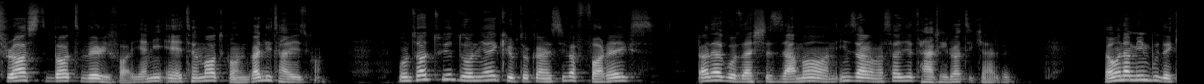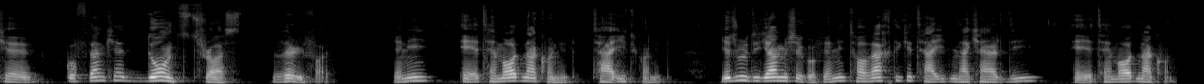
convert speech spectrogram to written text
trust but verify یعنی اعتماد کن ولی تایید کن. منتها توی دنیای cryptocurrency و فارکس بعد از گذشت زمان این ضرب مثل یه تغییراتی کرده. و اونم این بوده که گفتن که don't trust verify یعنی اعتماد نکنید تایید کنید. یه جور دیگه هم میشه گفت یعنی تا وقتی که تایید نکردی اعتماد نکن.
